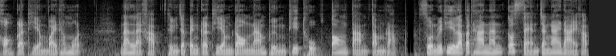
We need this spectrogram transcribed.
ของกระเทียมไว้ทั้งหมด นั่นแหละครับ ถึงจะเป็นกระเทียมดองน้ำผึ้งที่ถูกต้องตามตำรับ ส่วนวิธีรับประทานนั้นก็แสนจะง่ายดายครับ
